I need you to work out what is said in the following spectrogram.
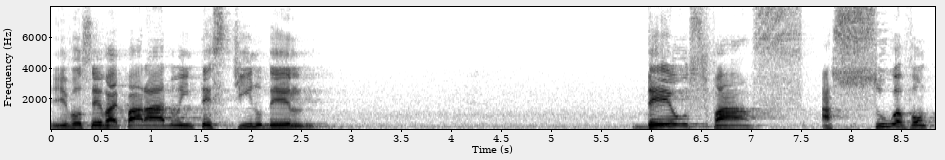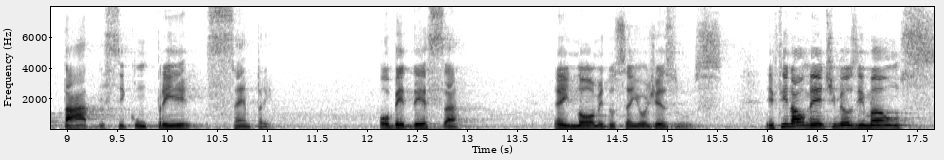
E você vai parar no intestino dele. Deus faz a sua vontade se cumprir sempre. Obedeça em nome do Senhor Jesus. E finalmente, meus irmãos,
